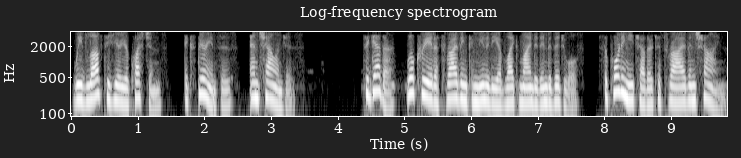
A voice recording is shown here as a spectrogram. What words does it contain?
We'd love to hear your questions, experiences, and challenges. Together, we'll create a thriving community of like-minded individuals, supporting each other to thrive and shine.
